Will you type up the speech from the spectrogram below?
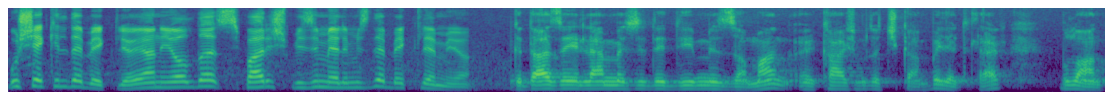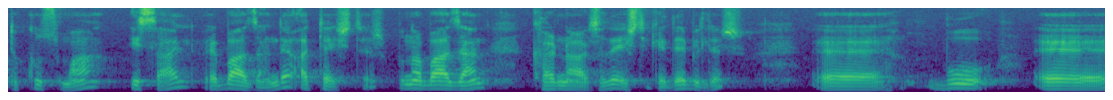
Bu şekilde bekliyor. Yani yolda sipariş bizim elimizde beklemiyor. Gıda zehirlenmesi dediğimiz zaman e, karşımıza çıkan belirtiler bulantı, kusma, ishal ve bazen de ateştir. Buna bazen karın ağrısı da eşlik edebilir. E, bu e,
